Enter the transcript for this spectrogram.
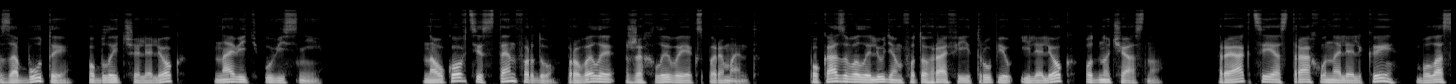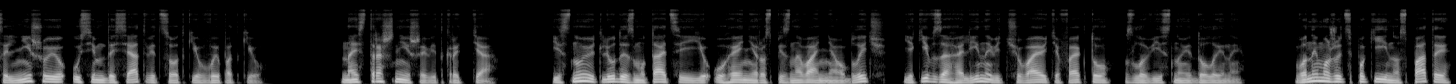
забути обличчя ляльок навіть у вісні. Науковці з Стенфорду провели жахливий експеримент. Показували людям фотографії трупів і ляльок одночасно. Реакція страху на ляльки була сильнішою у 70% випадків. Найстрашніше відкриття. Існують люди з мутацією у гені розпізнавання облич, які взагалі не відчувають ефекту зловісної долини. Вони можуть спокійно спати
